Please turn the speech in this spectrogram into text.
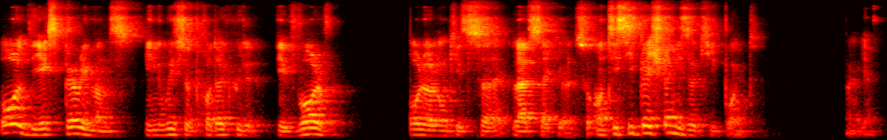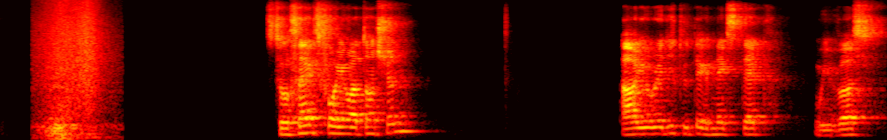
all the experiments in which the product will evolve all along its uh, life cycle. So anticipation is a key point. Again. So thanks for your attention. Are you ready to take the next step with us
